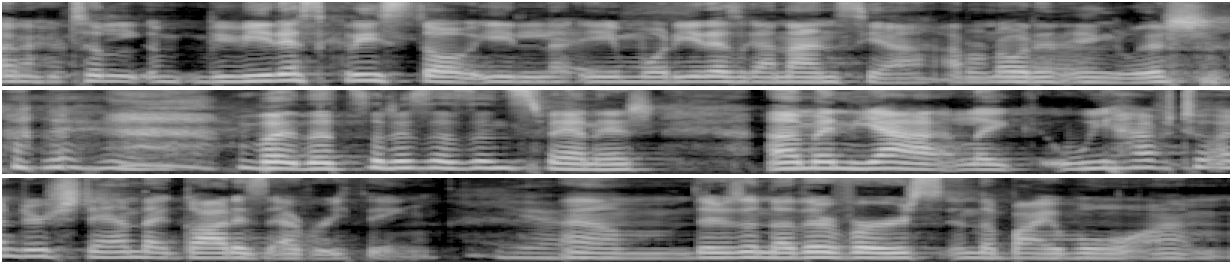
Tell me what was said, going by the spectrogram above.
um, to vivir es Cristo y, la- y morir es ganancia. I don't know it in English, but that's what it says in Spanish. Um, and yeah, like we have to understand that God is everything. Yeah. Um, there's another verse in the Bible, um,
